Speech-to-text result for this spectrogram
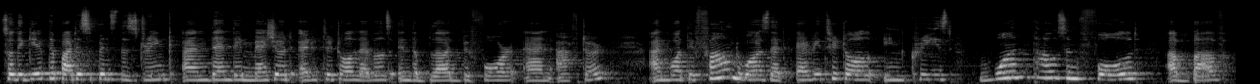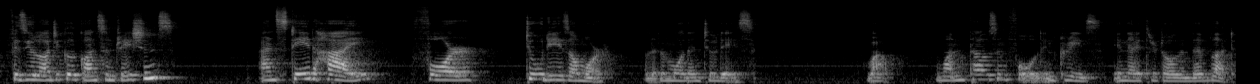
So they gave the participants this drink and then they measured erythritol levels in the blood before and after. And what they found was that erythritol increased 1000 fold above physiological concentrations and stayed high for two days or more, a little more than two days. Wow, 1000 fold increase in erythritol in their blood.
